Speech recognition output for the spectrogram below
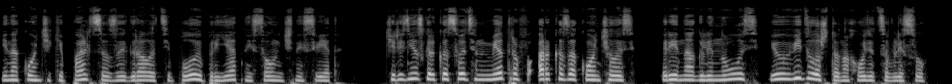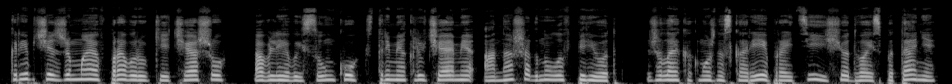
и на кончике пальца заиграло тепло и приятный солнечный свет. Через несколько сотен метров арка закончилась. Рина оглянулась и увидела, что находится в лесу. Крепче сжимая в правой руке чашу, а в левой сумку с тремя ключами она шагнула вперед, желая как можно скорее пройти еще два испытания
